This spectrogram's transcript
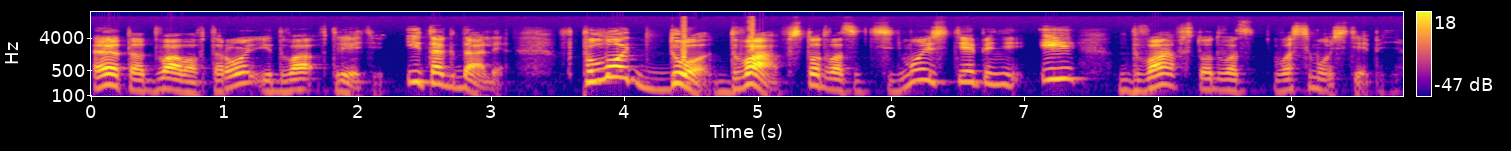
это 2 во второй и 2 в третьей. И так далее вплоть до 2 в 127 степени и 2 в 128 степени.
